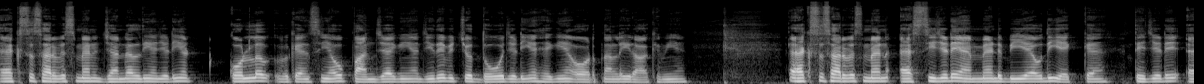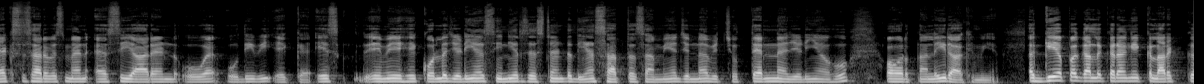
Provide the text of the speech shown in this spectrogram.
ਐਕਸ ਸਰਵਿਸਮੈਨ ਜਨਰਲ ਦੀਆਂ ਜਿਹੜੀਆਂ ਕੁੱਲ ਵੈਕੈਂਸੀਆਂ ਉਹ 5 ਹੈਗੀਆਂ, ਜਿਹਦੇ ਵਿੱਚੋਂ ਦੋ ਜਿਹੜੀਆਂ ਹੈਗੀਆਂ ਔਰਤਾਂ ਲਈ ਰਾਖਵੀਆਂ। ਐਕਸ ਸਰਵਿਸਮੈਨ ਐਸਸੀ ਜਿਹੜੇ ਐਮ ਐਂਡ ਬੀ ਹੈ, ਉਹਦੀ ਇੱਕ ਹੈ ਤੇ ਜਿਹੜੇ ex serviceman SC R and O ਹੈ, ਉਹਦੀ ਵੀ ਇੱਕ ਹੈ। ਇਸ ਐਵੇਂ ਇਹ ਕੁੱਲ ਜਿਹੜੀਆਂ ਸੀਨੀਅਰ ਅਸਿਸਟੈਂਟ ਦੀਆਂ 7 ਅਸਾਮੀਆਂ ਜਿਨ੍ਹਾਂ ਵਿੱਚੋਂ ਤਿੰਨ ਹੈ ਜਿਹੜੀਆਂ ਉਹ ਔਰਤਾਂ ਲਈ ਰਾਖਵੀਆਂ। ਅੱਗੇ ਆਪਾਂ ਗੱਲ ਕਰਾਂਗੇ ਕਲਰਕ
